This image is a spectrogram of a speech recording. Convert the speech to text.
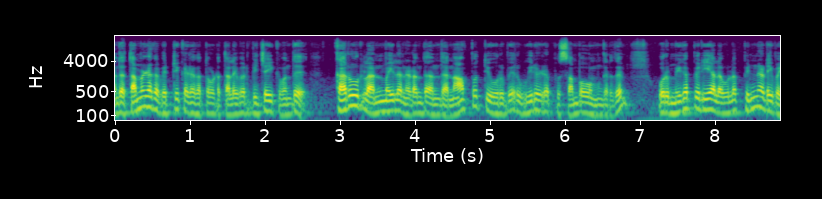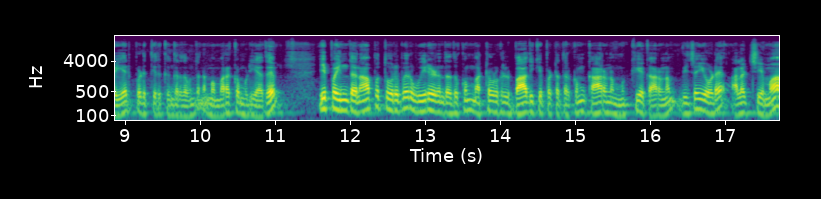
அந்த தமிழக வெற்றி கழகத்தோட தலைவர் விஜய்க்கு வந்து கரூரில் அண்மையில் நடந்த அந்த நாற்பத்தி ஒரு பேர் உயிரிழப்பு சம்பவம்ங்கிறது ஒரு மிகப்பெரிய அளவில் பின்னடைவை ஏற்படுத்தியிருக்குங்கிறத வந்து நம்ம மறக்க முடியாது. இப்போ இந்த நாற்பத்தோரு பேர் உயிரிழந்ததுக்கும் மற்றவர்கள் பாதிக்கப்பட்டதற்கும் காரணம் முக்கிய காரணம் விஜயோட அலட்சியமா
